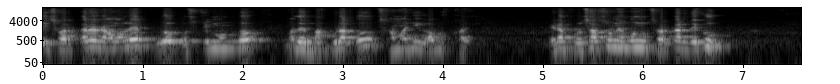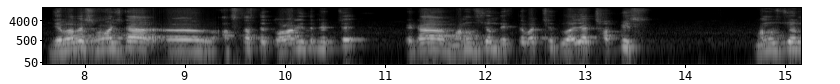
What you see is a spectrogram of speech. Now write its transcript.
এই সরকারের আমলে পুরো পশ্চিমবঙ্গ আমাদের বাঁকুড়াতেও সামাজিক অবক্ষয়। এটা প্রশাসন এবং সরকার দেখুক, যেভাবে সমাজটা আস্তে আস্তে তলানিতে ঠেকছে, এটা মানুষজন দেখতে পাচ্ছে। দু হাজার ছাব্বিশ মানুষজন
